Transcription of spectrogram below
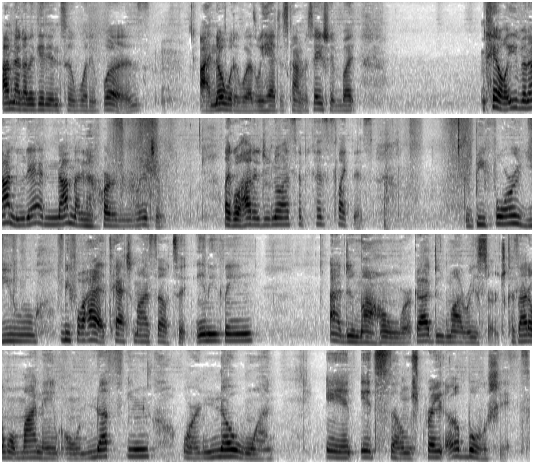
I'm not going to get into what it was. I know what it was. We had this conversation, but hell, even I knew that, and I'm not even part of the religion. Like, well, how did you know? I said, because it's like this. Before you, before I attach myself to anything, I do my homework. I do my research because I don't want my name on nothing or no one. And it's some straight up bullshit.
